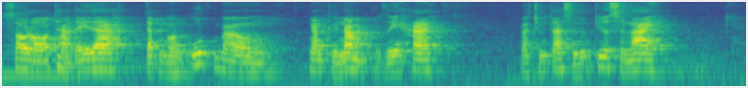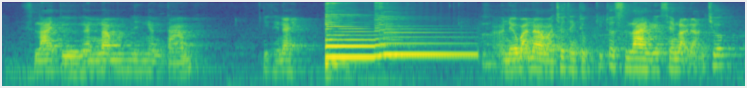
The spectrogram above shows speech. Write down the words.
Sau đó thả tay ra đặt ngón út vào ngăn thứ năm của dây 2 và chúng ta sử dụng kỹ thuật slide. Slide từ ngăn 5 lên ngăn 8 như thế này. À, nếu bạn nào mà chưa thành thục kỹ thuật slide thì xem lại đoạn trước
